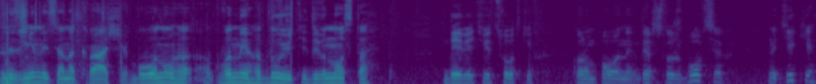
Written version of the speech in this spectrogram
не зміниться на краще, бо воно, вони годують і 99% корумпованих держслужбовців не тільки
